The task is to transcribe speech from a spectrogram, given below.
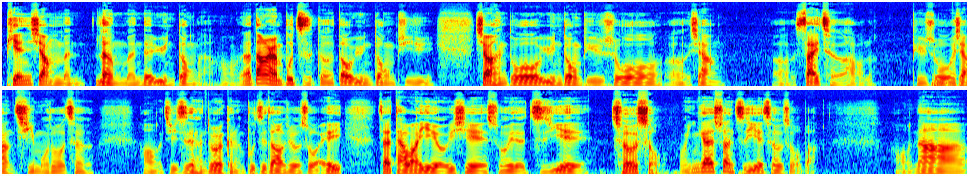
偏向冷冷门的运动了哈。那当然不止格斗运动，比如像很多运动，比如说呃，像呃赛车好了，比如说像骑摩托车，哦，其实很多人可能不知道，就是说，哎，在台湾也有一些所谓的职业车手，我应该算职业车手吧。哦，那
